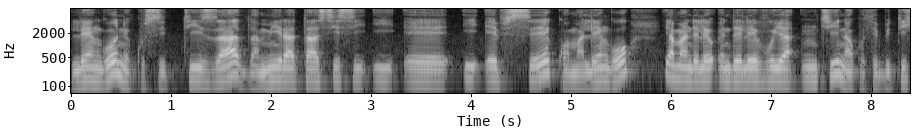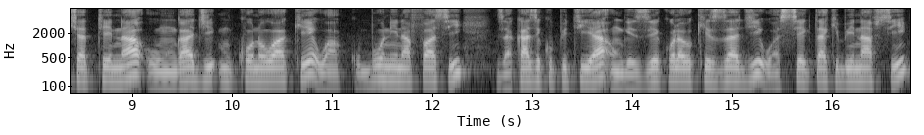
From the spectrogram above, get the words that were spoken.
Lengo ni kusitiza dhamira taasisi e, EFC kwa malengo ya maendeleo endelevu ya nchi na kuthibitisha tena uungaji mkono wake wa kubuni nafasi za kazi kupitia ongezeko la uwekezaji wa sekta kibinafsi.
